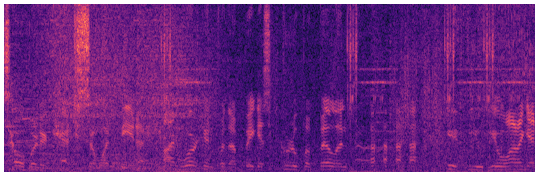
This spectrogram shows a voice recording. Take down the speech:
was hoping to catch someone being I'm working for the biggest group of villains. if you, you want to get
